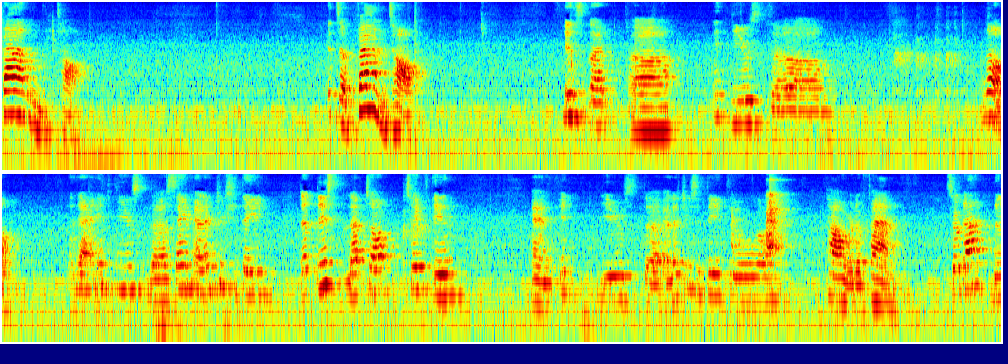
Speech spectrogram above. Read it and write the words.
fan top. It's a fan top. It's like uh, it used um, no, yeah, it used the same electricity that this laptop takes in, and it used the electricity to uh, power the fan, so that the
